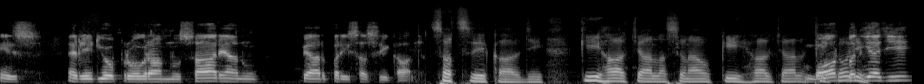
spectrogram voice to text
ਇਸ ਰੇਡੀਓ ਪ੍ਰੋਗਰਾਮ ਨੂੰ ਸਾਰਿਆਂ ਨੂੰ ਪਿਆਰ ਭਰੀ ਸਤਿ ਸ੍ਰੀ ਅਕਾਲ। ਸਤਿ ਸ੍ਰੀ ਅਕਾਲ ਜੀ। ਕੀ ਹਾਲ ਚਾਲ ਆ ਸੁਣਾਓ ਕੀ ਹਾਲ ਚਾਲ ਠੀਕ ਬਹੁਤ ਹੋ ਜੀ? ਵਧੀਆ ਜੀ।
